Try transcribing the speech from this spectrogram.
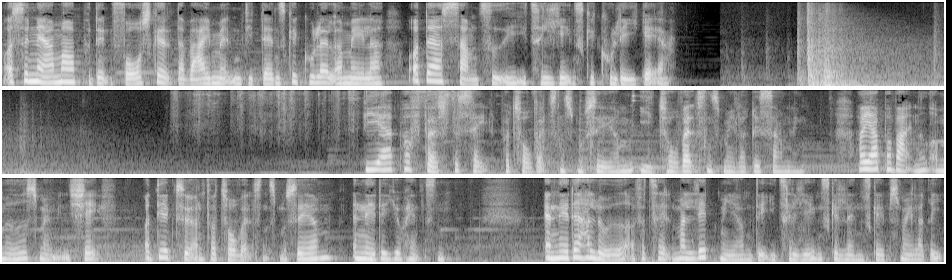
og se nærmere på den forskel, der var imellem de danske guldaldermalere og deres samtidige italienske kollegaer. Vi er på første sal på Torvaldsens Museum i Torvaldsens malerisamling, og jeg er på vej ned og mødes med min chef og direktøren for Torvaldsens Museum, Annette Johansen. Annette har lovet at fortælle mig lidt mere om det italienske landskabsmaleri,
